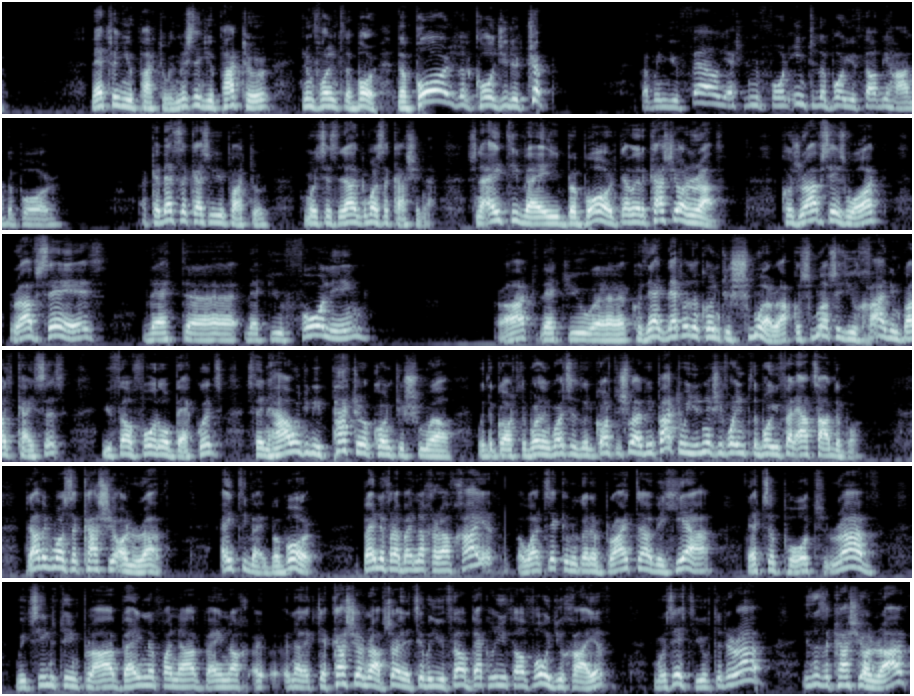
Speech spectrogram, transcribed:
That's when you patur. With Mishnah, you patur, you didn't fall into the bore. The bore is what caused you to trip. But when you fell, you actually didn't fall into the bore, you fell behind the bore. Okay, that's the case of you patur. Gemara says, now Gemara's the kashina. So now eitivei bebor. Now we're going to kashi on Rav. Because Rav says what? Rav says that uh, that you falling right? That you, because uh, that, that was according to Shmuel, right? Because Shmuel says you chayv in both cases, you fell forward or backwards. So then how would you be pater according to Shmuel with the regard to the boy? And the says with regard to Shmuel, be pater, you didn't actually fall into the boy, you fell outside the boy. Now the Gemara says kasha on Rav. Eitivei, babor. But one second, we've got a brighter over here that supports Rav, which seems to imply Bain lefanav, Bain lach. No, actually, kasha on Rav. Sorry, they say well, you fell backwards, you fell forward, you chayev. What says to you to the Rav? Is this a kashi on Rav?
